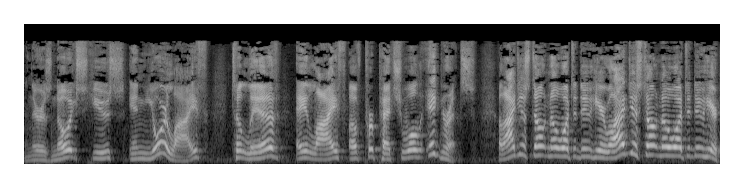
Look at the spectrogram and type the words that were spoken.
And there is no excuse in your life to live a life of perpetual ignorance. Well, I just don't know what to do here. Well, I just don't know what to do here.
